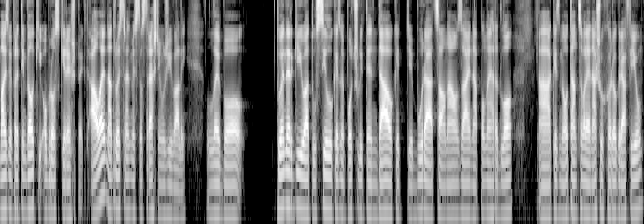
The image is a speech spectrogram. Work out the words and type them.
mali sme predtým veľký, obrovský rešpekt. Ale na druhej strane sme si to strašne užívali, lebo tú energiu a tú silu, keď sme počuli ten DAO, keď burácal naozaj na plné hrdlo a keď sme otancovali aj našu choreografiu,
